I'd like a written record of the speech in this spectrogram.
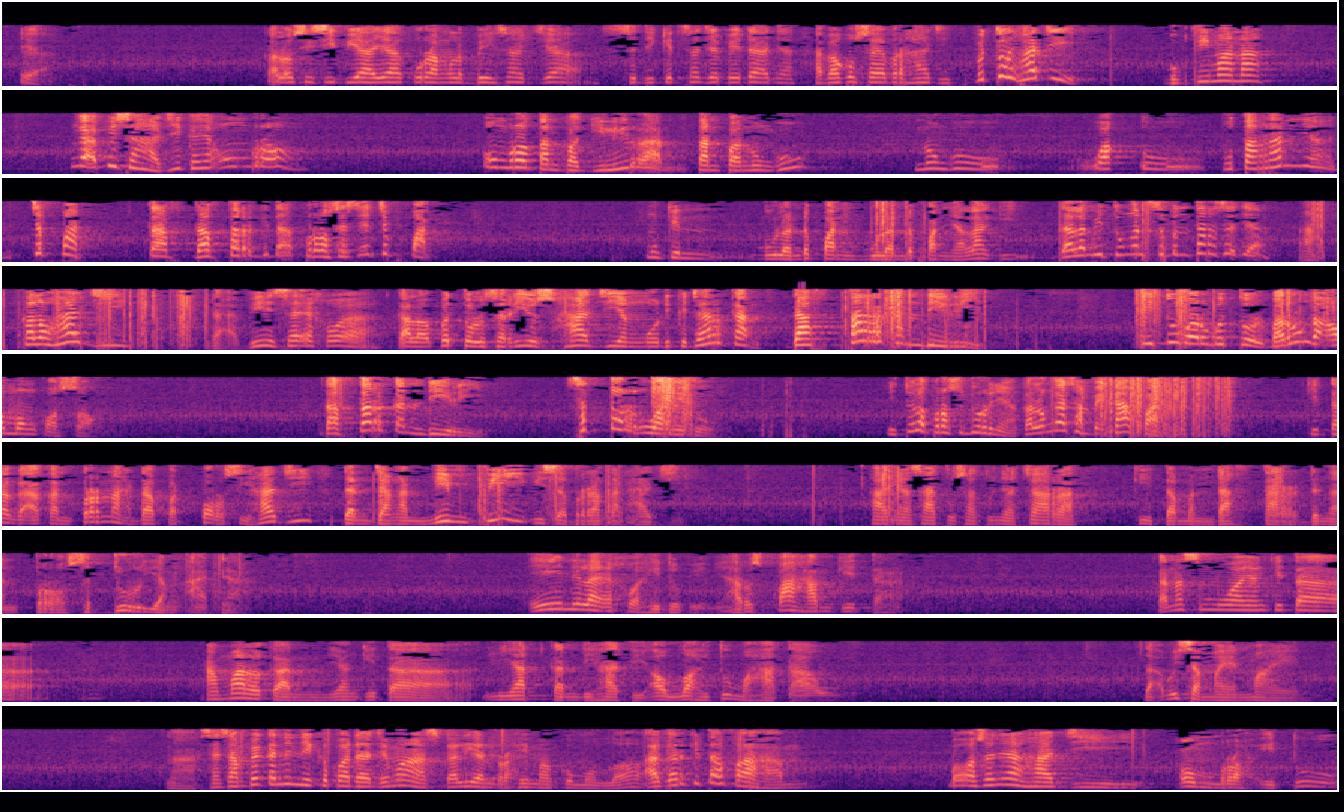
Ya. Kalau sisi biaya kurang lebih saja, sedikit saja bedanya. Apa aku saya berhaji? Betul haji. Bukti mana? Nggak bisa haji kayak umroh. Umroh tanpa giliran, tanpa nunggu, nunggu waktu putarannya cepat. Daftar kita prosesnya cepat. Mungkin bulan depan, bulan depannya lagi. Dalam hitungan sebentar saja. Nah, kalau haji, tidak bisa ikhwah. Kalau betul serius haji yang mau dikejarkan, daftarkan diri. Itu baru betul, baru nggak omong kosong. Daftarkan diri. Setor uang itu. Itulah prosedurnya. Kalau nggak sampai kapan? Kita nggak akan pernah dapat porsi haji dan jangan mimpi bisa berangkat haji. Hanya satu-satunya cara kita mendaftar dengan prosedur yang ada. Inilah ikhwah hidup ini. Harus paham kita. Karena semua yang kita amalkan, yang kita niatkan di hati, Allah itu maha tahu. Tidak bisa main-main. Nah, saya sampaikan ini kepada jemaah sekalian rahimakumullah agar kita paham bahwasanya haji umroh itu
